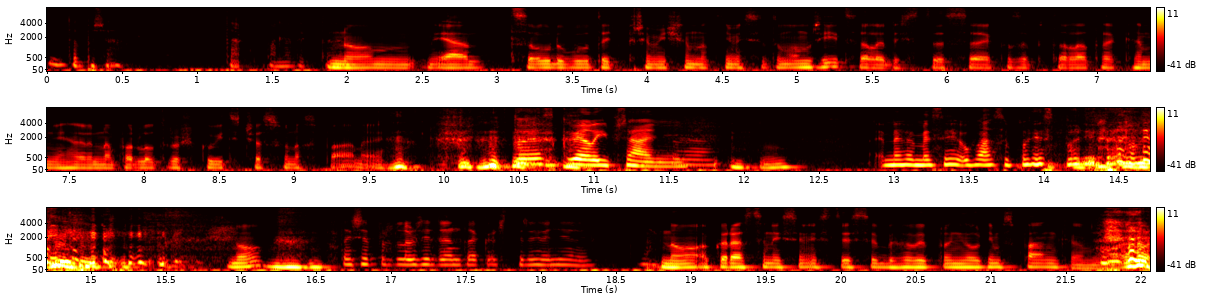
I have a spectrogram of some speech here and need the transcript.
Dobře. Tak, pane rektore. No, já celou dobu teď přemýšlím nad tím, jestli to mám říct, ale když jste se jako zeptala, tak mě hned napadlo trošku víc času na spánek. To je skvělý přání. je. Hm? Nevím, jestli je u vás úplně splnitelný. No, Takže prodloužit den tak o čtyři hodiny. no, akorát si nejsem jistý, jestli by ho vyplnil tím spánkem. No.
